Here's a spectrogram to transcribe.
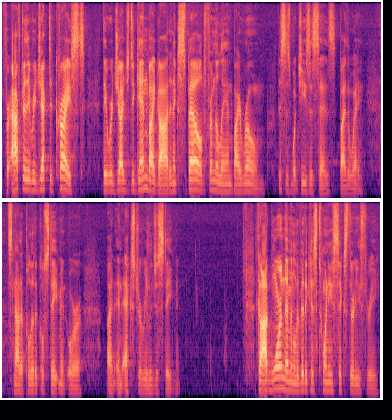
For after they rejected Christ, they were judged again by God and expelled from the land by Rome. This is what Jesus says, by the way. It's not a political statement or an, extra religious statement. God warned them in Leviticus 26 33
